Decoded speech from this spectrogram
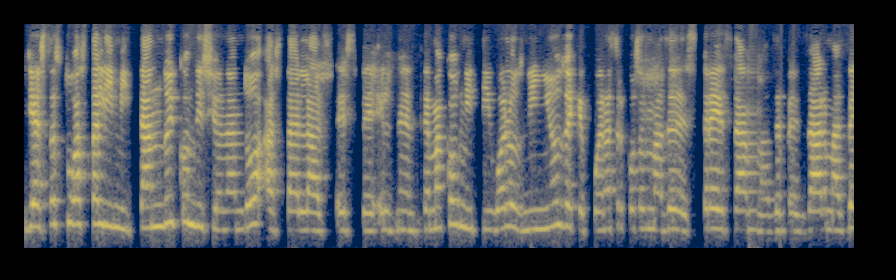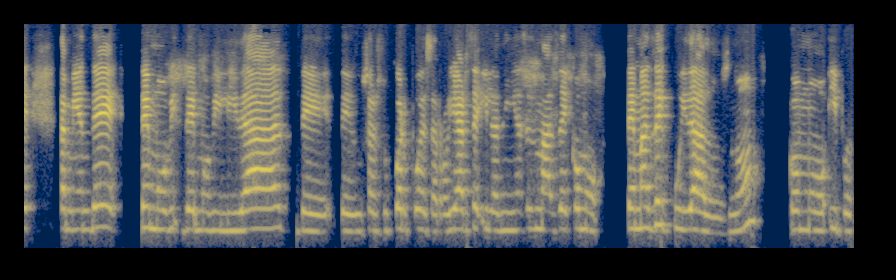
ya estás tú hasta limitando y condicionando hasta las, este, el, el tema cognitivo a los niños de que pueden hacer cosas más de destreza, más de pensar, más de también de de, movilidad, de, usar su cuerpo, desarrollarse, y las niñas es más de como temas de cuidados, ¿no? Como, y pues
